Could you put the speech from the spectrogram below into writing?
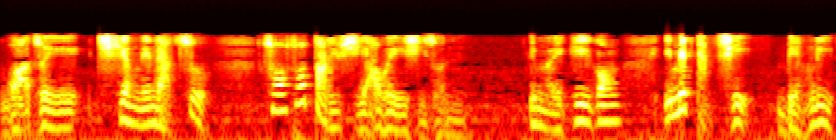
偌侪青年学子初初踏入社会时阵，因为记讲，因要读书名利，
